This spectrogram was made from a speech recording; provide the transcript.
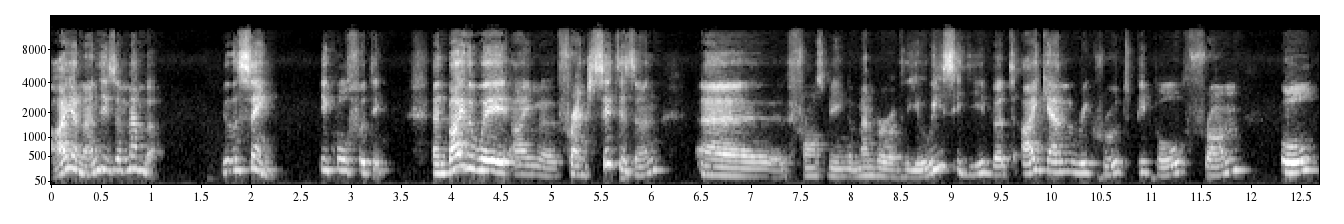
Ireland is a member. You're the same, equal footing. And by the way, I'm a French citizen, uh, France being a member of the OECD, but I can recruit people from all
